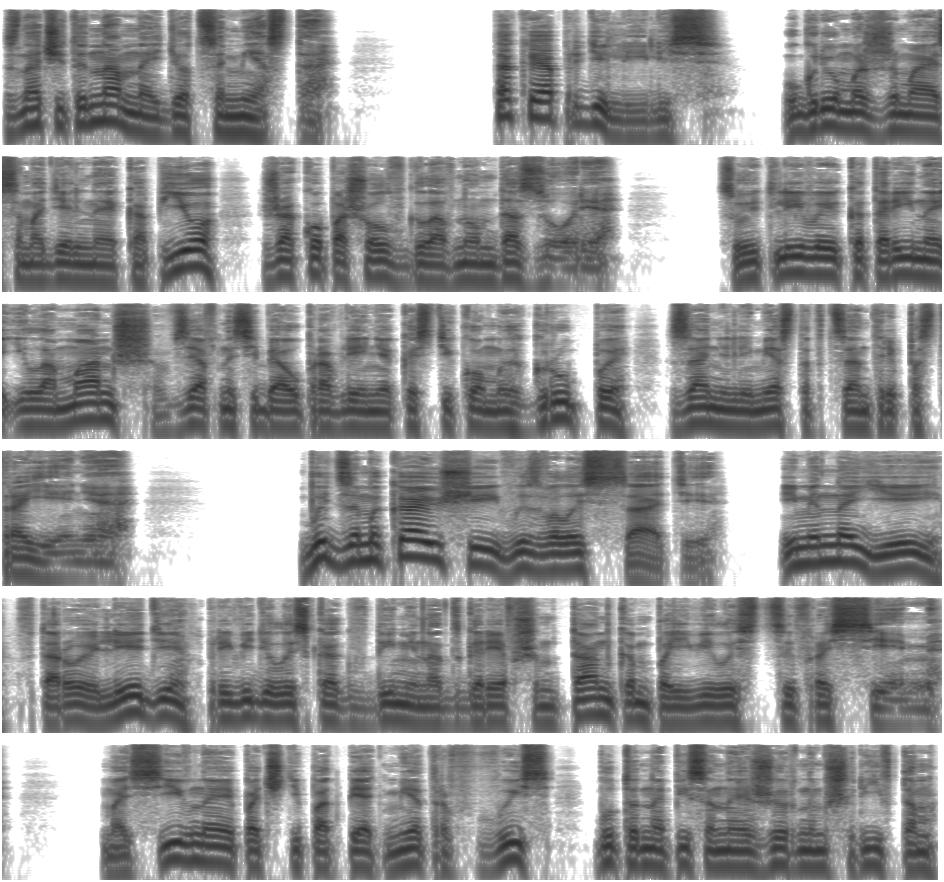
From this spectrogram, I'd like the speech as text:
значит, и нам найдется место так и определились. Угрюмо сжимая самодельное копье, Жако пошел в головном дозоре. Суетливые Катарина и Ламанш, взяв на себя управление костяком их группы, заняли место в центре построения. Быть замыкающей вызвалась Сати. Именно ей, второй леди, привиделось, как в дыме над сгоревшим танком появилась цифра семь. Массивная, почти под пять метров ввысь, будто написанная жирным шрифтом,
